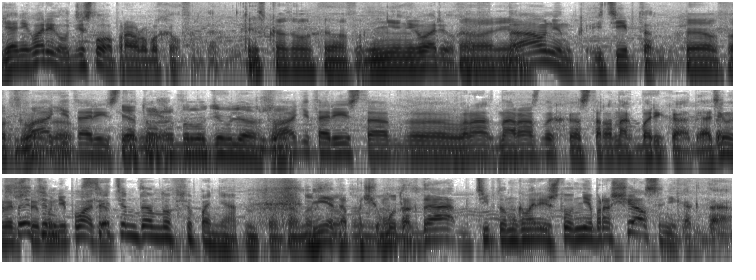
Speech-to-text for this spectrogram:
я не говорил ни слова про Роба Хелфорда. Ты сказал Хелфорд. Не, не говорил. Говорил. Даунинг и Типтон. Хелфорд Два сказал. гитариста. Я Нет. тоже был удивлен. Два что- гитариста э, на разных э, сторонах баррикады. Один Так говорит, с что ему этим- не С платят. этим давно все понятно. тогда. Ну Нет, а почему ну, тогда Типтон говорит, что он не обращался никогда?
